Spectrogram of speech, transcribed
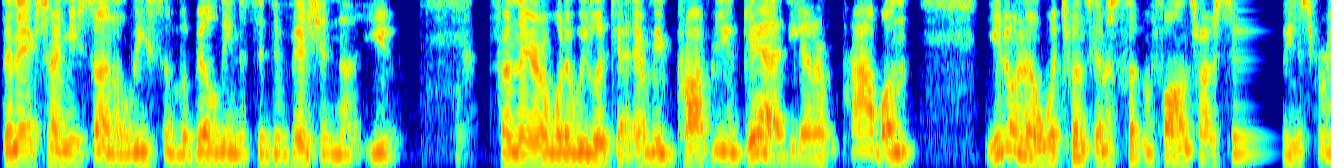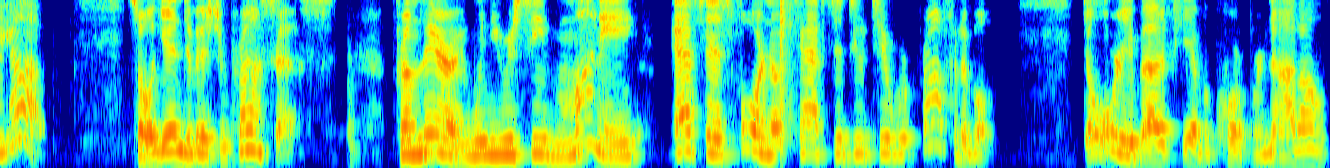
The next time you sign a lease of a building, it's a division, not you. From there, what do we look at? Every property you get, you got a problem. You don't know which one's going to slip and fall and try to sue you and screw you up. So again, division process. From there, when you receive money, SS4, no tax to do till we're profitable. Don't worry about if you have a corp or not. I'll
